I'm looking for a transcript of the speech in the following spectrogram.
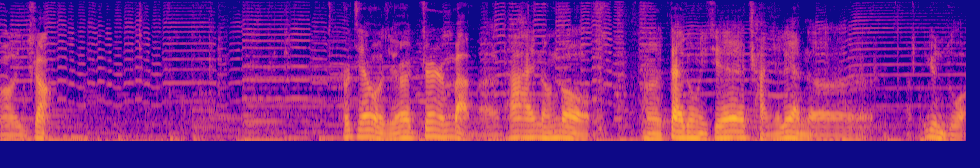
呃，以上。而且我觉得真人版吧，它还能够，呃，带动一些产业链的运作，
